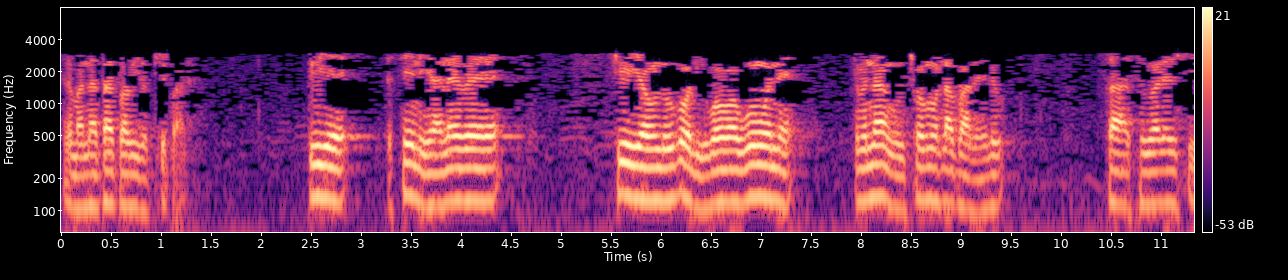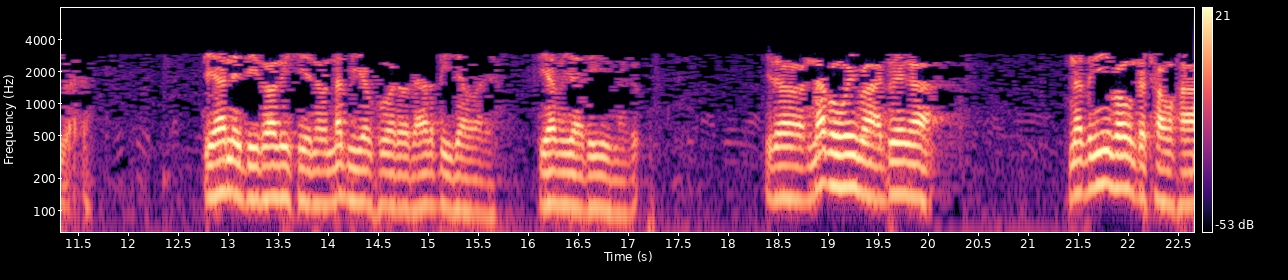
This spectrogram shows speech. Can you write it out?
အဲ့မှာနတ်သားသွားပြီးတော့ဖြစ်ပါတယ်သူရဲ့အစင်းတွေကလည်းပဲရွှေရောင်လိုပေါ့လေဝါဝဝဝန်းဝန်းနဲ့သမဏကိုချောမလှပပါတယ်လို့စာဆိုရလည်းရှိပါတယ်တရားနဲ့တည်သွားလို့ရှိရင်တော့နတ်ပြည်ရောက်ဖို့ကတော့ဒါတော့သိကြပါတယ်တရားမရသေးဘူးလို့ဒီတော့နတ်ဘဝိမှာအတွင်းကနတ်သမီးပေါင်းတစ်ထောင်ဟာ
